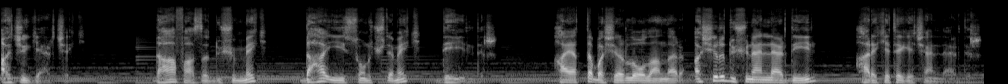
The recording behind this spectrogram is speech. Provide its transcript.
Acı gerçek. Daha fazla düşünmek, daha iyi sonuç demek değildir. Hayatta başarılı olanlar aşırı düşünenler değil, harekete geçenlerdir.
